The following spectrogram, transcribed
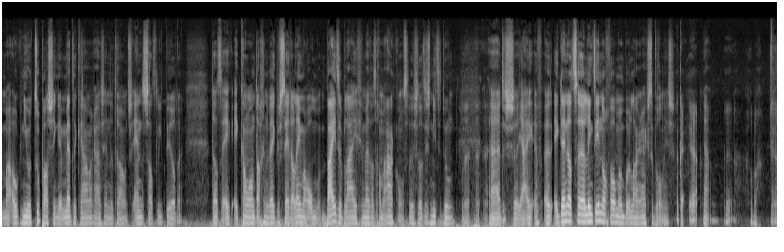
maar ook nieuwe toepassingen met de camera's en de drones en de satellietbeelden dat ik, ik kan wel een dag in de week besteden alleen maar om bij te blijven met wat er allemaal aankomt. Dus dat is niet te doen. Uh, dus uh, ja, ik, uh, ik, denk dat LinkedIn nog wel mijn belangrijkste bron is. Oké, okay, ja. ja. ja.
